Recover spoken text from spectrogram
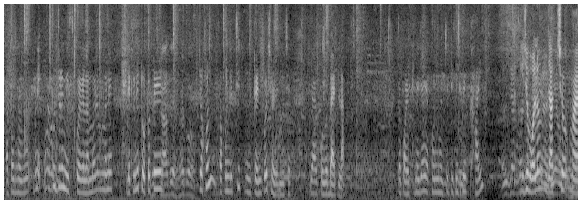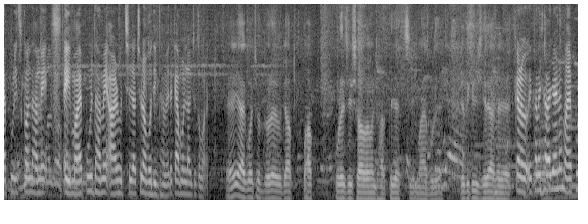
তারপর ধরবো মানে একটু জোরে মিস করে গেলাম। বলে মানে দেখলাম যে টোটোতে যখন তখন দেখছি ট্রেন করে ছেড়ে দিয়েছে। কি আর করব ব্যাড লাক তো পরের ট্রেনে যাই এখন হচ্ছে টিফিন টিফিন খাই। কিছু বলো যাচ্ছ মায়াপুর ইস্কন ধামে এই মায়াপুর ধামে আর হচ্ছে যাচ্ছ নবদ্বীপ ধামে এটা কেমন লাগছে তোমার? এই এক বছর ধরে যা পাপ করেছি সব এখন ঝাড়তে যাচ্ছি মায়াপুরে। যদি কিছু ঝেড়ে আসা যায়। কেন এখানে ছাড়া যায় না? মায়াপুর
